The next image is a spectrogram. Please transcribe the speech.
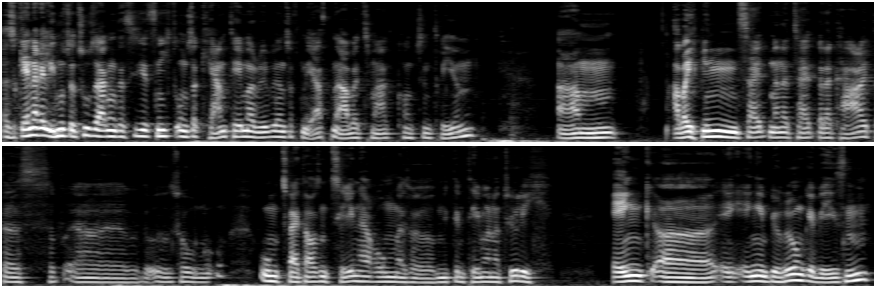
Also generell, ich muss dazu sagen, das ist jetzt nicht unser Kernthema, weil wir uns auf den ersten Arbeitsmarkt konzentrieren. Ähm, aber ich bin seit meiner Zeit bei der Caritas äh, so um 2010 herum, also mit dem Thema natürlich eng, äh, eng in Berührung gewesen.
